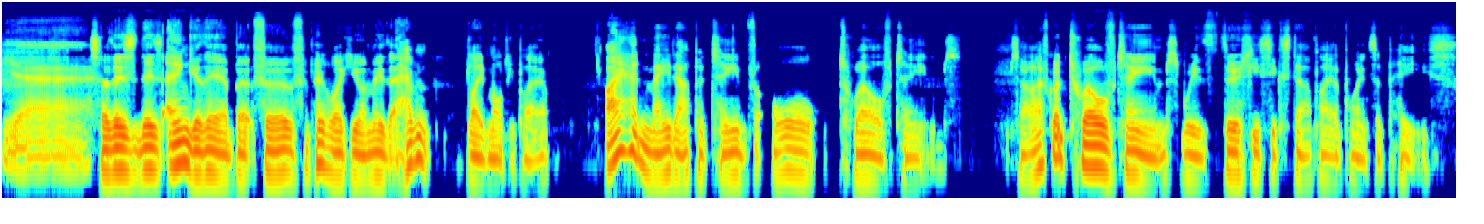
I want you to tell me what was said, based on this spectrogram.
Yeah. So there's there's anger there, but for for people like you and me that haven't played multiplayer, I had made up a team for all twelve teams. So I've got twelve teams with thirty six star player points apiece.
